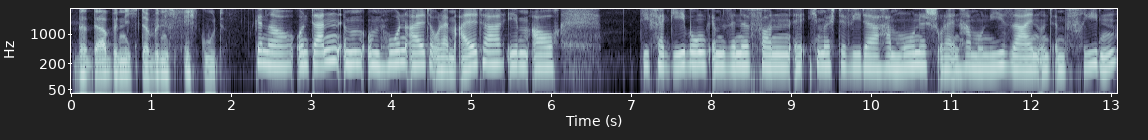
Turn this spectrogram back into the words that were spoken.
da, da bin ich, da bin ich echt gut. Genau. Und dann im, im hohen Alter oder im Alter eben auch die Vergebung im Sinne von, äh, ich möchte wieder harmonisch oder in Harmonie sein und im Frieden.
